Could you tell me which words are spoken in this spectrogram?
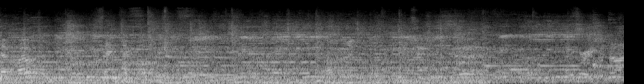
Tempo, same tempo. Three. I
